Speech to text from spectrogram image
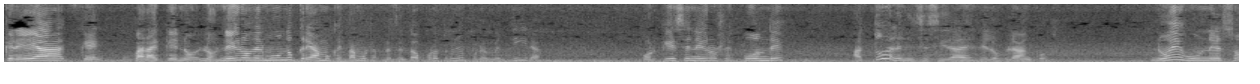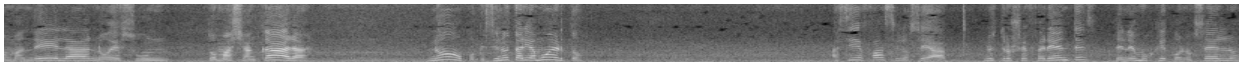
crea que para que los negros del mundo creamos que estamos representados por otro negro, pero es mentira, porque ese negro responde a todas las necesidades de los blancos. No es un Nelson Mandela, no es un Tomás Shankara, no, porque si no estaría muerto. Así de fácil, o sea, nuestros referentes tenemos que conocerlos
